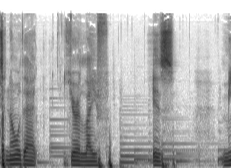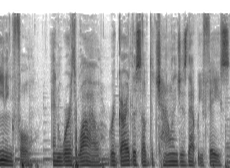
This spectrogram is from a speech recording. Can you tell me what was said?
to know that your life is meaningful and worthwhile, regardless of the challenges that we face,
